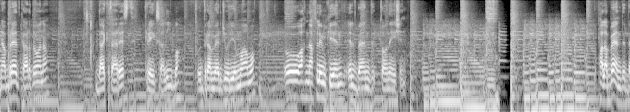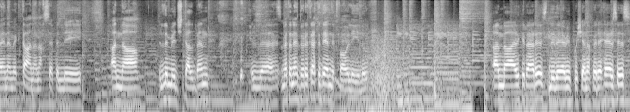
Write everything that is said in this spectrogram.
Jina Brad Cardona, dal kitarrist Craig Saliba u drummer Julian Mamo u aħna flimkien il-band Tonation. Pala band id-dynamic tagħna naħseb illi għandna L-image tal-band, meta neħdu ritratti dejjem nitfaw lilu. Għanna l-kitarrist li dejjem jippuxjana fir rehearsals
